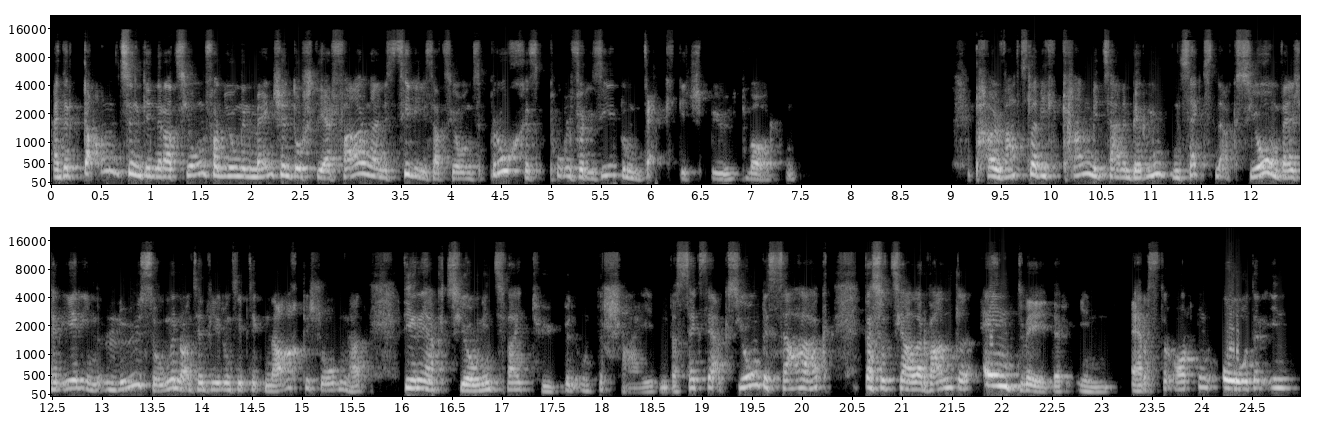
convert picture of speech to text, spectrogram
einer ganzen Generation von jungen Menschen durch die Erfahrung eines Zivilisationsbruches pulverisiert und weggespült worden. Paul Watzlawick kann mit seinem berühmten sechsten Axiom, welcher er in Lösungen 1974 nachgeschoben hat, die Reaktion in zwei Typen unterscheiden. Das sechste Axiom besagt, dass sozialer Wandel entweder in erster Ordnung oder in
